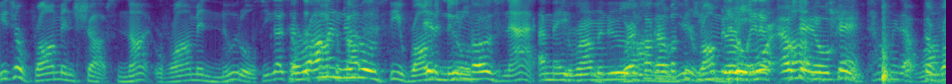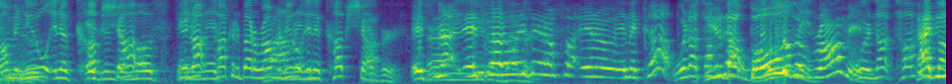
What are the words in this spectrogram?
These are ramen shops, not ramen noodles. You guys The have to talk ramen about noodles the ramen is noodle the snack. Amazing. The ramen noodles We're talking about you the ramen noodle in a cup. okay, You okay. can't tell me that The ramen noodle in a cup shop. You're not talking about a ramen, noodle in a cup shop. ever. It's Or not. It's not always ever. in a fu- in a in a cup. We're not talking you got about bowls ramen. of ramen. We're not talking Have about.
